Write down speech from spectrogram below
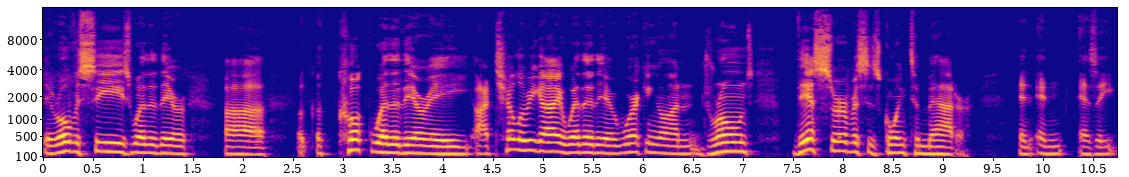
they're overseas, whether they're uh, a, a cook, whether they're a artillery guy, whether they're working on drones, their service is going to matter. And and as a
